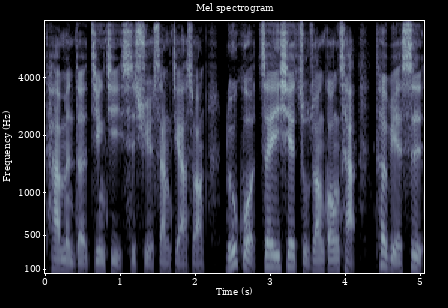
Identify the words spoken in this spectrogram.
他们的经济是雪上加霜。如果这一些组装工厂，特别是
